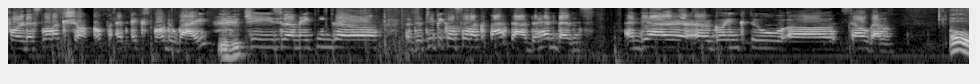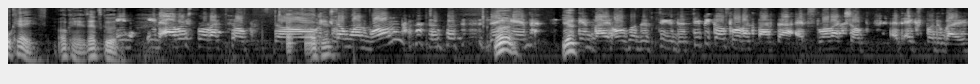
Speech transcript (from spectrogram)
for the Slovak shop at Expo Dubai. Mm-hmm. She's uh, making uh, the typical Slovak parta, the headbands, and they are uh, going to uh, sell them. Oh, okay. Okay, that's good. In, in our Slovak shop. So uh, okay. if someone wants, they uh, can yeah. they can buy also the, the typical Slovak parta at Slovak shop at Expo Dubai.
